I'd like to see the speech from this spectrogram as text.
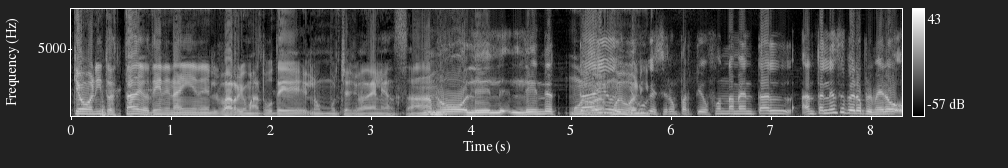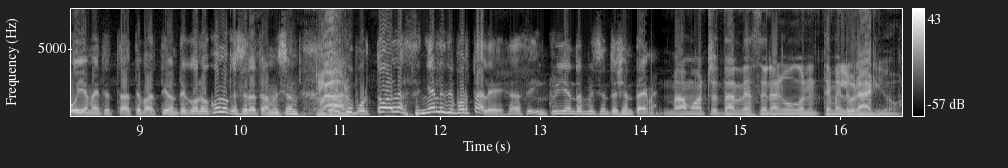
qué bonito estadio tienen ahí en el barrio Matute los muchachos de Alianza. ¿ah? No, le, le- lindo Muy estadio, muy creo que será un partido fundamental ante Alianza, pero primero obviamente está este partido ante Colo Colo, que será la transmisión Claro. por todas las señales de portales, incluyendo el 1180M. Vamos a tratar de hacer algo con el tema del horario.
